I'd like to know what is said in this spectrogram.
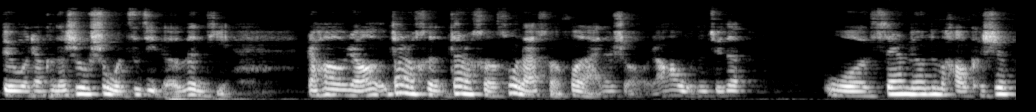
对我这样，可能是是我自己的问题。然后，然后，但是很，但是很后来，很后来的时候，然后我就觉得，我虽然没有那么好，可是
